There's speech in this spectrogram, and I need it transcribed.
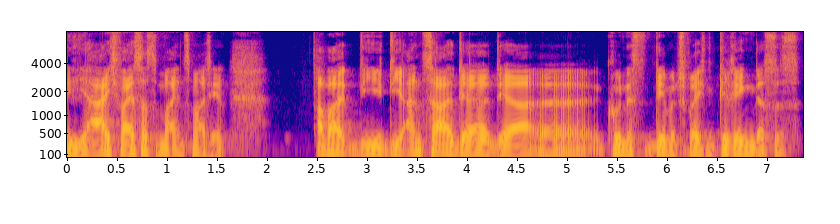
Ja, ich weiß, was du meinst, Martin. Aber die, die Anzahl der, der äh, Kunden ist dementsprechend gering, dass es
